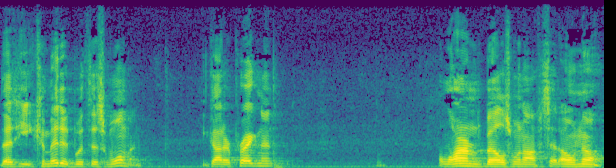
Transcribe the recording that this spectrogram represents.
that he committed with this woman. He got her pregnant. Alarm bells went off and said, Oh no,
